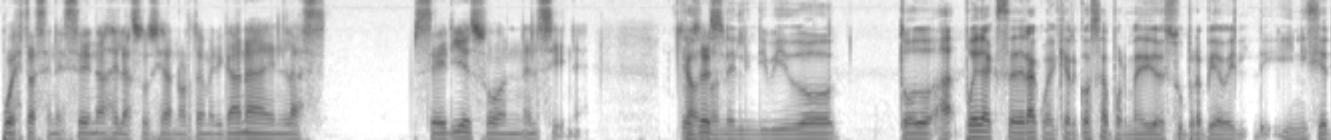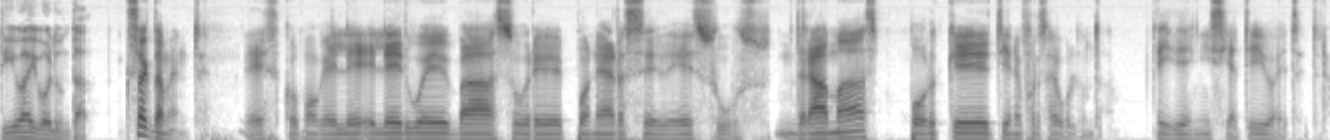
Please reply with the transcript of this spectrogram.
puestas en escenas de la sociedad norteamericana en las series o en el cine. Entonces, donde el individuo todo ah, puede acceder a cualquier cosa por medio de su propia iniciativa y voluntad. Exactamente. Es como que el, el, héroe va a sobreponerse de sus dramas porque tiene fuerza de voluntad y de iniciativa, etc.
